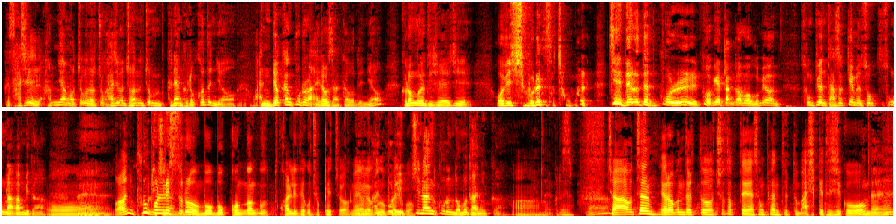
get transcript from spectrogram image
그 사실 함량 어쩌고 저쩌고 하지만 저는 좀 그냥 그렇거든요. 완벽한 꿀은 아니라고 생각하거든요. 그런 거 드셔야지 어디 시골에서 정말 제대로 된 꿀 거기에 담가 먹으면 송편 다섯 개면 속, 속 나갑니다. 어. 네. 아니 프로폴리스로 뭐 목 건강 관리되고 좋겠죠. 꿀이 높아지고. 진한 꿀은 너무 다니까. 아, 그래요. 자, 아무튼 여러분들 또 추석 때 송편들 또 맛있게 드시고 네.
